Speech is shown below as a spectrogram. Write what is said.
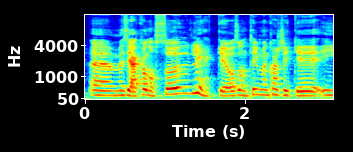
Uh, mens jeg kan også leke og sånne ting, men kanskje ikke i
